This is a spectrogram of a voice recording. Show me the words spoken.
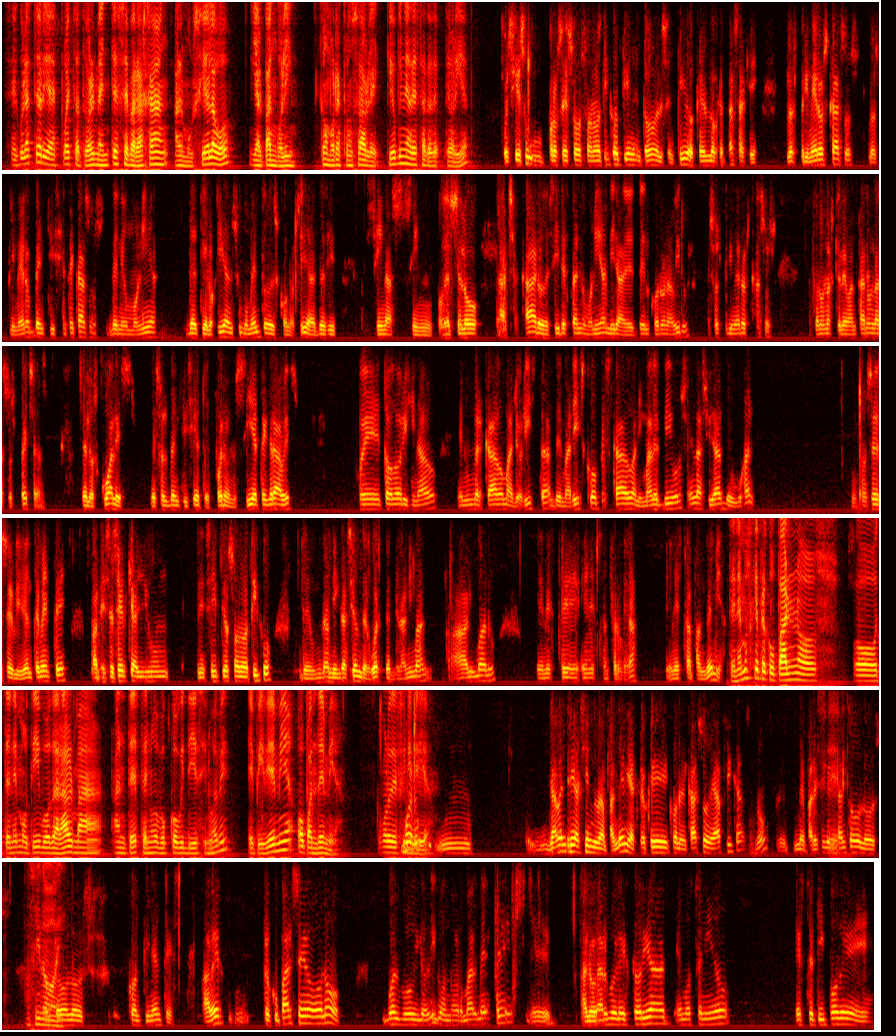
Según las teorías expuestas actualmente, se barajan al murciélago y al pangolín como responsable. ¿Qué opina de esta teoría? Pues si es un proceso zoonótico tiene todo el sentido. ¿Qué es lo que pasa? Que los primeros casos, los primeros 27 casos de neumonía de etiología en su momento desconocida, es decir, sin, sin podérselo achacar o decir esta neumonía, mira, es del coronavirus, esos primeros casos fueron los que levantaron las sospechas, de los cuales de esos 27 fueron 7 graves, fue todo originado en un mercado mayorista de marisco, pescado, animales vivos en la ciudad de Wuhan. Entonces, evidentemente, parece ser que hay un principio zoonótico de una migración del huésped del animal al humano en este en esta enfermedad, en esta pandemia. ¿Tenemos que preocuparnos o tener motivo de alarma ante este nuevo COVID-19? ¿Epidemia o pandemia? ¿Cómo lo definiría? Mm, ya vendría siendo una pandemia. Creo que con el caso de África, ¿no? Me parece que están todos los, todos los continentes. A ver, preocuparse o no, vuelvo y lo digo, normalmente eh, a lo largo de la historia hemos tenido este tipo de,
